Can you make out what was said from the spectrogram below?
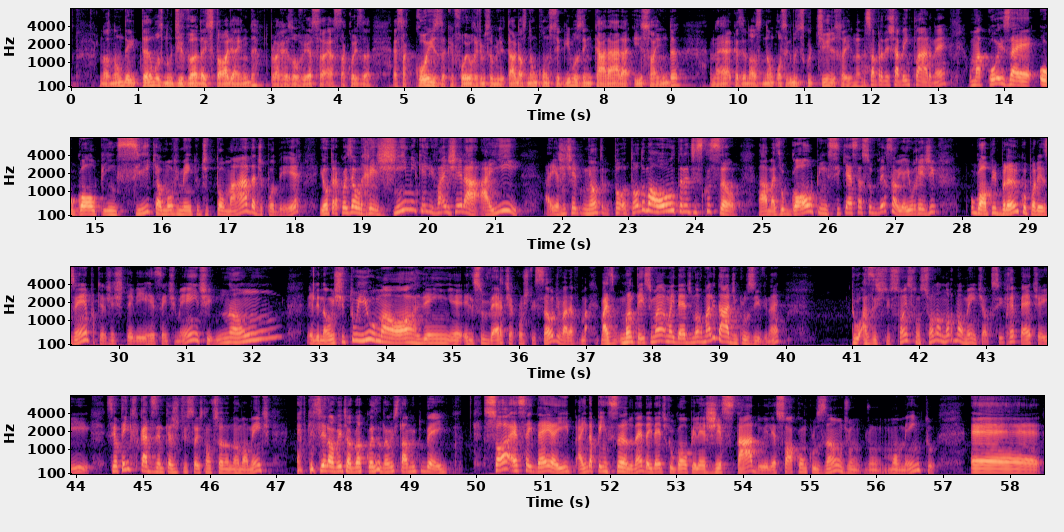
nós não deitamos no divã da história ainda para resolver essa, essa coisa essa coisa que foi o regime militar. Nós não conseguimos encarar isso ainda. Né? Quer dizer, nós não conseguimos discutir isso ainda. Só para deixar bem claro, né? Uma coisa é o golpe em si, que é o movimento de tomada de poder, e outra coisa é o regime que ele vai gerar. Aí Aí a gente em outro, to, toda uma outra discussão. Tá? Mas o golpe em si que é essa subversão. E aí o regime. O golpe branco, por exemplo, que a gente teve recentemente, não. Ele não instituiu uma ordem, é, ele subverte a Constituição de várias. Mas mantém-se uma, uma ideia de normalidade, inclusive, né? Tu, as instituições funcionam normalmente, é o que se repete aí. Se eu tenho que ficar dizendo que as instituições estão funcionando normalmente, é porque geralmente alguma coisa não está muito bem. Só essa ideia aí, ainda pensando, né, da ideia de que o golpe ele é gestado, ele é só a conclusão de um, de um momento, é...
